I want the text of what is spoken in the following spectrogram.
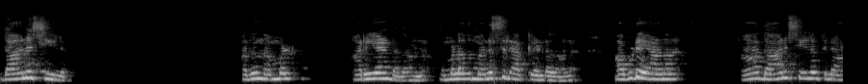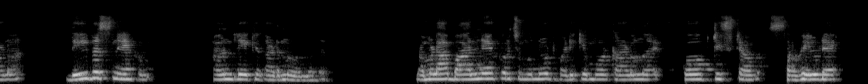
ദാനശീലം. അത് നമ്മൾ അറിയേണ്ടതാണ്. നമ്മളത് മനസ്സിലാക്കേണ്ടതാണ്. അവിടെയാണ് ആ ദാനശീലത്തിലാണ് ദൈവസ്നേഹം അവനിലേക്ക് കടന്നു വന്നത്. നമ്മൾ ആ ബാലനെ കുറിച്ച് മുന്നോട്ട് പഠിക്കുമ്പോൾ കാണുന്ന കോപ്റ്റിസ്റ്റ് സഭയുടെ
